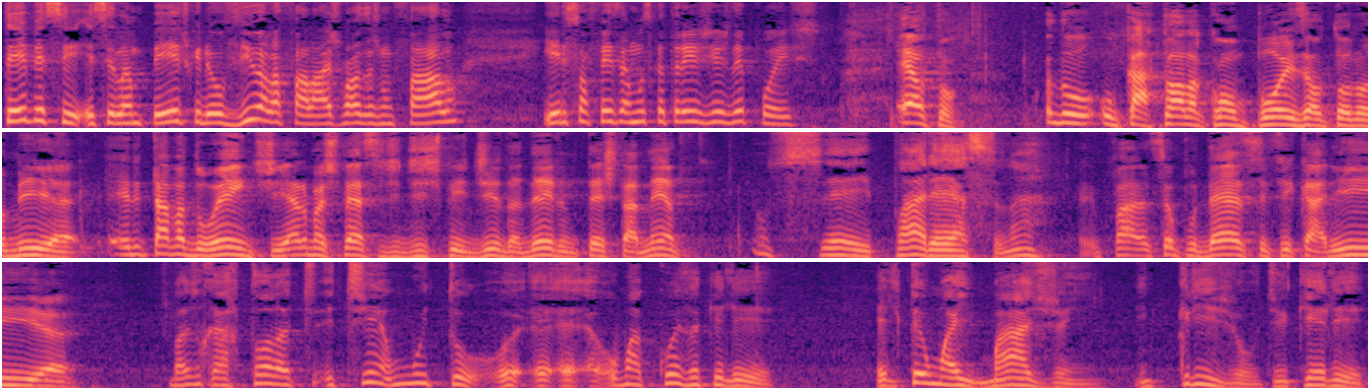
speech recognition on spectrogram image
teve esse, esse lampejo, que ele ouviu ela falar, as rosas não falam, e ele só fez a música três dias depois. Elton, quando o Cartola compôs Autonomia, ele estava doente? Era uma espécie de despedida dele, um testamento? Não sei, parece, né? Fala, se eu pudesse, ficaria. Mas o Cartola tinha muito. É, uma coisa que ele. Ele tem uma imagem incrível de que ele,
